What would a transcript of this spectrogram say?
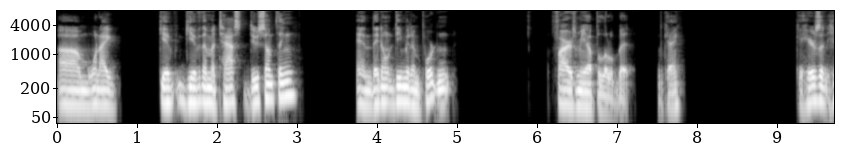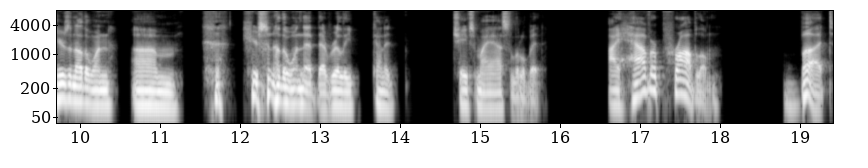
um, when I give give them a task to do something and they don't deem it important, fires me up a little bit. Okay. Okay. Here's a here's another one. Um, here's another one that that really kind of chafes my ass a little bit. I have a problem, but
